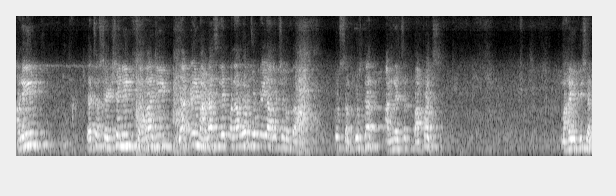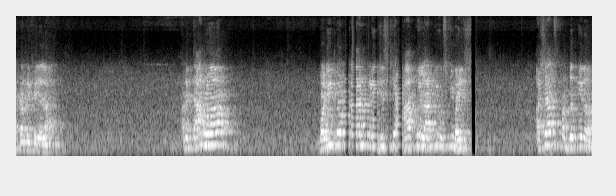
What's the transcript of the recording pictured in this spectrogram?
आणि त्याचा शैक्षणिक सामाजिक या काही मागासलेपणावर जो काही आरक्षण होता तो संपुष्टात आणण्याचं पापच महायुती सरकारने केलेला आहे. आणि त्यामुळं बडी लोकांकडे जिसके हात में लाठी उसकी भैस अशाच पद्धतीनं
